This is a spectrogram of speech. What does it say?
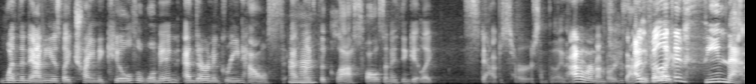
when the nanny is like trying to kill the woman, and they're in a greenhouse, and mm-hmm. like the glass falls, and I think it like stabs her or something like that. I don't remember exactly. I feel but, like, I've seen that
